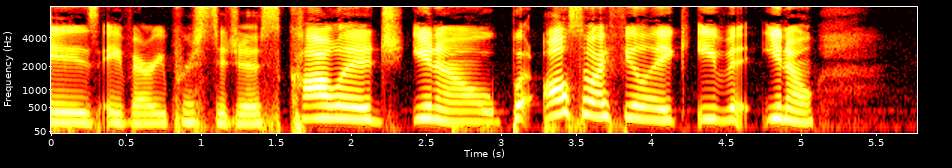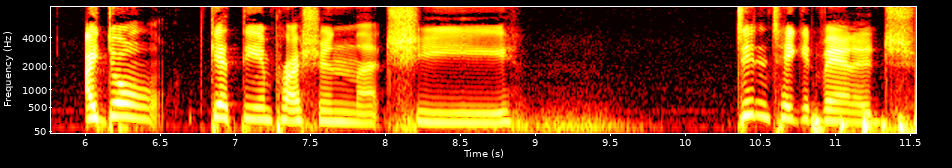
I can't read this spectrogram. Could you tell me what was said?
is a very prestigious college, you know, but also I feel like even, you know, I don't get the impression that she didn't take advantage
